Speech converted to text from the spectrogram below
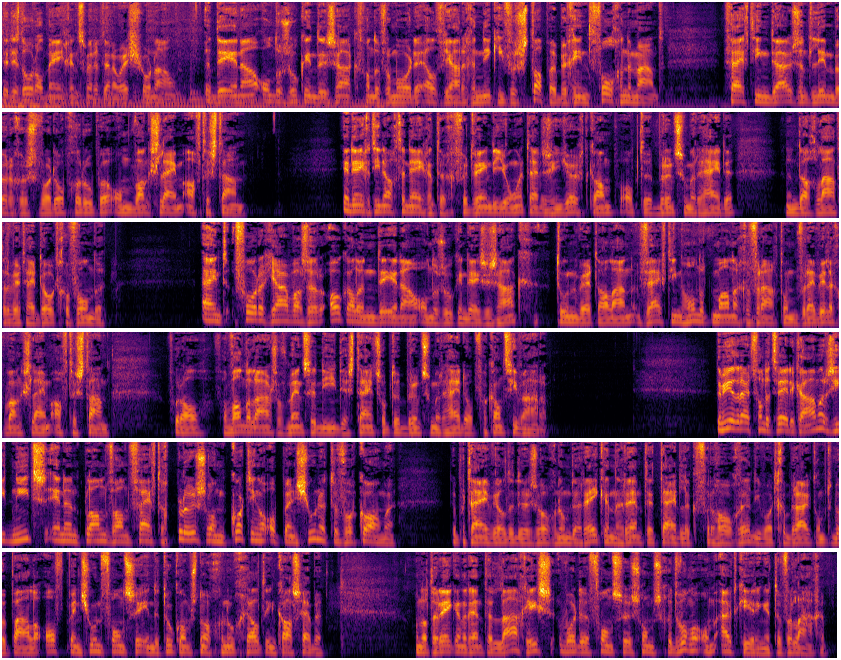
Dit is Doral Megens met het NOS-journaal. Het DNA-onderzoek in de zaak van de vermoorde 11-jarige Nicky Verstappen begint volgende maand. 15.000 Limburgers worden opgeroepen om wangslijm af te staan. In 1998 verdween de jongen tijdens een jeugdkamp op de Brunsumerheide. Een dag later werd hij doodgevonden. Eind vorig jaar was er ook al een DNA-onderzoek in deze zaak. Toen werd al aan 1500 mannen gevraagd om vrijwillig wangslijm af te staan... Vooral van wandelaars of mensen die destijds op de Brunsumerheide op vakantie waren. De meerderheid van de Tweede Kamer ziet niets in een plan van 50PLUS om kortingen op pensioenen te voorkomen. De partij wilde de zogenoemde rekenrente tijdelijk verhogen. Die wordt gebruikt om te bepalen of pensioenfondsen in de toekomst nog genoeg geld in kas hebben. Omdat de rekenrente laag is, worden fondsen soms gedwongen om uitkeringen te verlagen.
